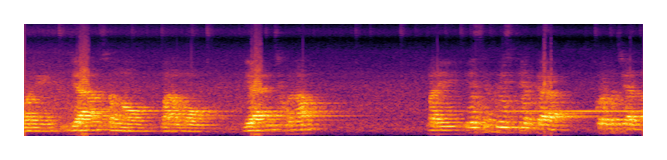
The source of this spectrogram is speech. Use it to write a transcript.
వాక్యంలోని ధ్యానాంశంను మనము ధ్యానించుకున్నాం. మరి యేసుక్రీస్తు యొక్క కృప చేత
